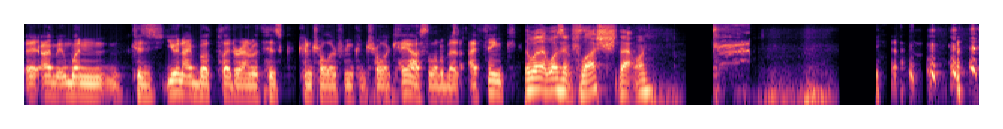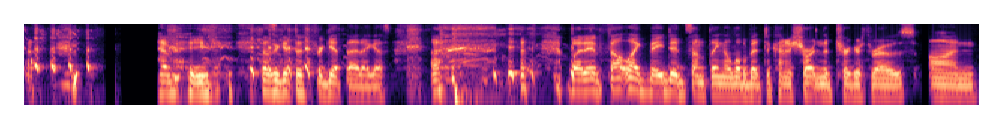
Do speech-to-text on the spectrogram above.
uh, I mean, when because you and I both played around with his controller from Controller Chaos a little bit. I think the one that wasn't flush. That one. he doesn't get to forget that, I guess. but it felt like they did something a little bit to kind of shorten the trigger throws on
